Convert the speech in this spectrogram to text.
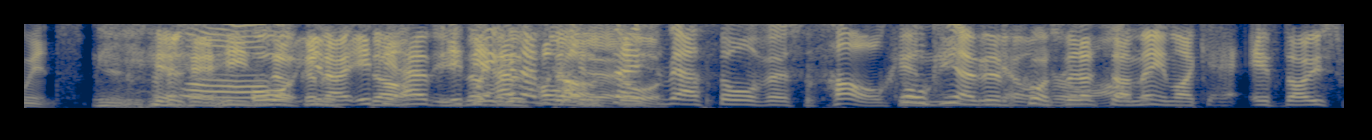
wins. yeah, he's Or, not you going know, to if you have- if you we have could gonna have Hulk a stop. conversation Thor. about Thor versus Hulk. Well, and yeah, but of course, but that's what I mean. Like, if those,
